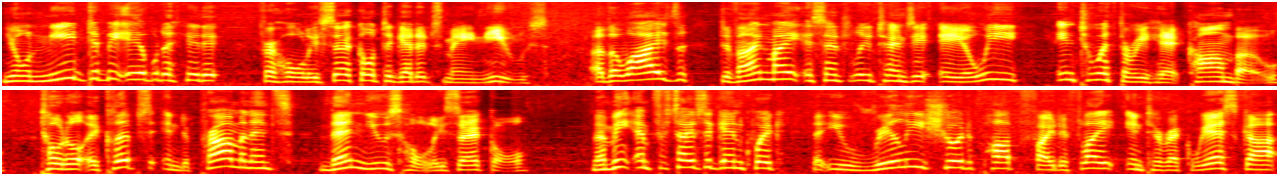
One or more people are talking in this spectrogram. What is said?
You'll need to be able to hit it for Holy Circle to get its main use. Otherwise, Divine Might essentially turns your AoE into a 3-hit combo. Total Eclipse into Prominence, then use Holy Circle. Let me emphasize again quick that you really should pop Fight or Flight into Requiescat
